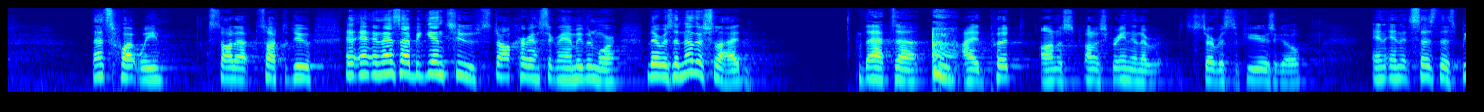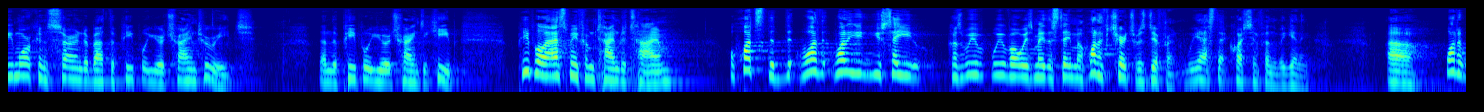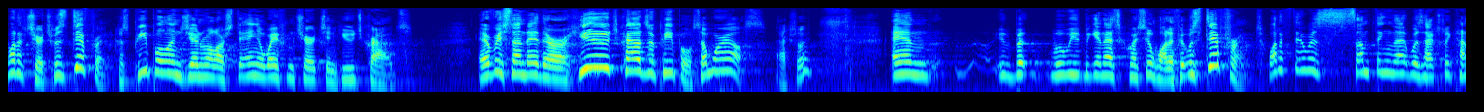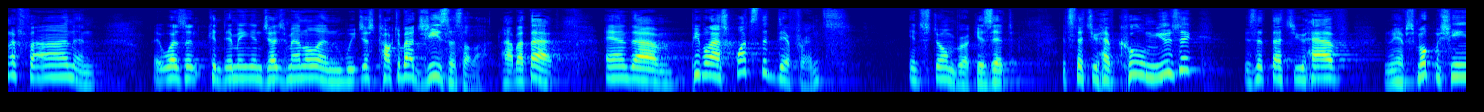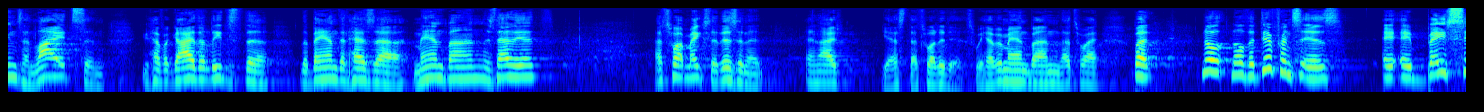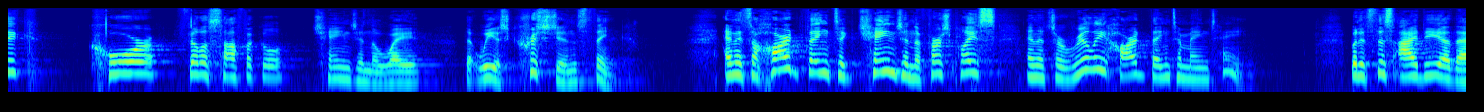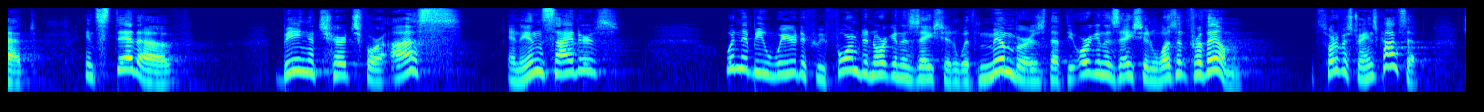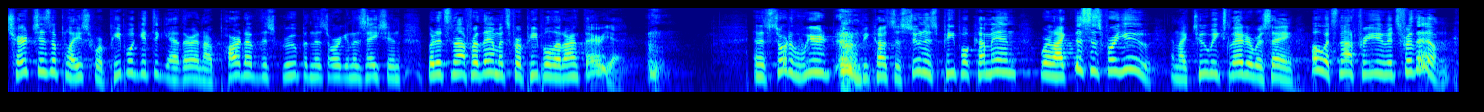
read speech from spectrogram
that's what we sought out sought to do. And, and, and as I began to stalk her Instagram even more, there was another slide that uh, I had put on a, on a screen in a service a few years ago, and, and it says this: Be more concerned about the people you're trying to reach than the people you are trying to keep. People ask me from time to time, well, what's the, what, what do you, you say you, because we've, we've always made the statement, what if church was different? We asked that question from the beginning. Uh, what, what if church was different? Because people in general are staying away from church in huge crowds. Every Sunday there are huge crowds of people, somewhere else, actually. And, but we begin to ask the question, what if it was different? What if there was something that was actually kind of fun and it wasn't condemning and judgmental and we just talked about Jesus a lot? How about that? And um, people ask, what's the difference in Stonebrook? Is it it's that you have cool music? Is it that you have you, know, you have smoke machines and lights and you have a guy that leads the, the band that has a man bun? Is that it? That's what makes it, isn't it? And I yes, that's what it is. We have a man bun, that's why. But no, no, the difference is a, a basic core philosophical change in the way that we as Christians think. And it's a hard thing to change in the first place, and it's a really hard thing to maintain. But it's this idea that instead of being a church for us and insiders, wouldn't it be weird if we formed an organization with members that the organization wasn't for them? It's sort of a strange concept. Church is a place where people get together and are part of this group and this organization, but it's not for them, it's for people that aren't there yet. and it's sort of weird because as soon as people come in, we're like, this is for you. And like two weeks later, we're saying, oh, it's not for you, it's for them.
